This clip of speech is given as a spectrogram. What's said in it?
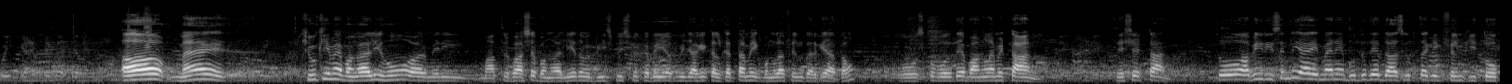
कोई कैरेक्टर मैं क्योंकि मैं बंगाली हूँ और मेरी मातृभाषा बंगाली है तो मैं बीच बीच में कभी कभी जाके कलकत्ता में एक बंगला फ़िल्म करके आता हूँ। वो उसको बोलते हैं बांग्ला में टान देशे टान तो अभी रिसेंटली आई, मैंने बुद्धदेव दासगुप्ता की एक फ़िल्म की, तोप,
